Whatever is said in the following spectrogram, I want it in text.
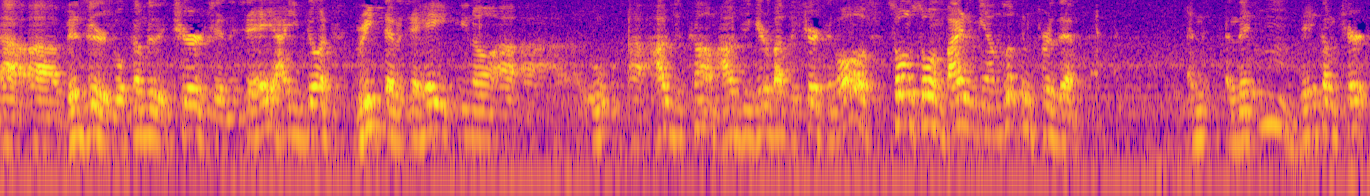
uh, uh, visitors will come to the church and they say, hey, how you doing? Greet them and say, hey, you know, uh, uh uh, how'd you come? How'd you hear about the church? And oh, so and so invited me. I'm looking for them. And and they mm. they come church.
